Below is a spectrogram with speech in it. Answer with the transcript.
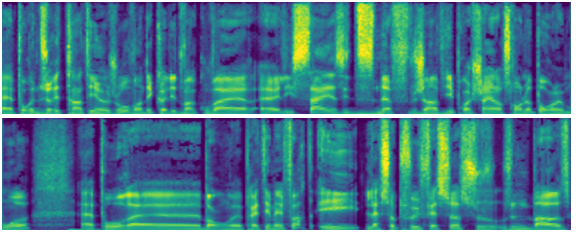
euh, pour une durée de 31 jours, vont décoller de Vancouver euh, les 16 et 19 janvier prochains. Alors, seront là pour un mois pour, bon, prêter main forte. Et la SOPFEU fait ça sur une base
